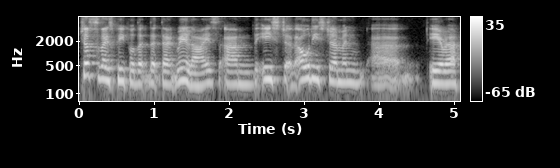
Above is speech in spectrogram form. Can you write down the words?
just for those people that, that don't realise, um, the East, the old East German uh, era,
